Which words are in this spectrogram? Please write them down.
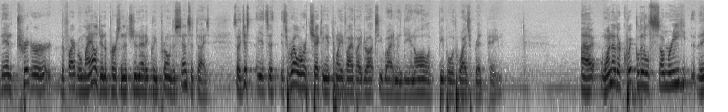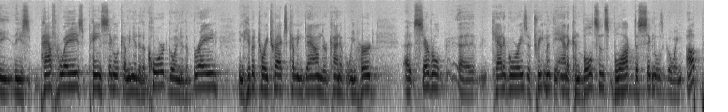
then trigger the fibromyalgia in a person that's genetically prone to sensitize. So just, it's, a, it's well worth checking at 25 hydroxy vitamin D in all of people with widespread pain. Uh, one other quick little summary, the, these pathways, pain signal coming into the cord, going to the brain, inhibitory tracts coming down, they're kind of, we've heard uh, several uh, categories of treatment. The anticonvulsants block the signals going up.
